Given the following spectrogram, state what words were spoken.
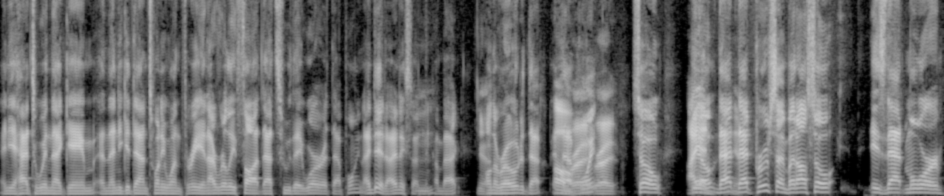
And you had to win that game, and then you get down twenty-one-three. And I really thought that's who they were at that point. I did. I didn't expect them to mm-hmm. come back Yeah. on the road at that at Oh, that right, point. right. So I know had- that yeah. that proves something, but also is that more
